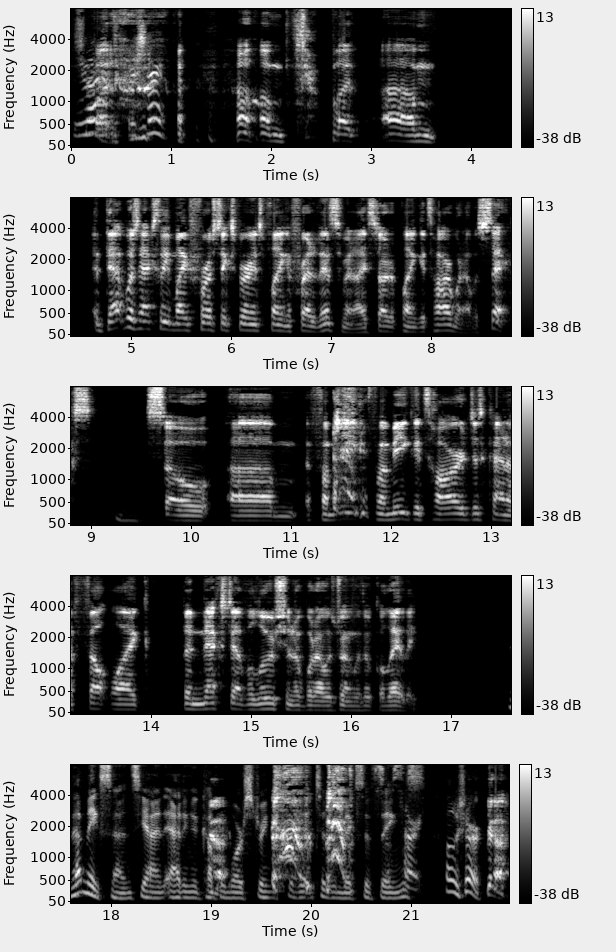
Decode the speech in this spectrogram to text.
You are, But- for sure. um, but um, that was actually my first experience playing a fretted instrument. I started playing guitar when I was six. So um, for me, for me, guitar just kind of felt like the next evolution of what I was doing with ukulele. That makes sense. Yeah, and adding a couple Yeah. more strings to the to the mix of So things. sorry. Oh, sure. Yeah,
